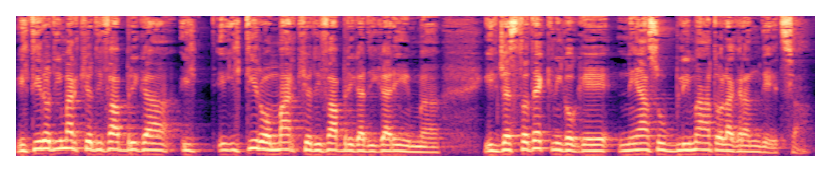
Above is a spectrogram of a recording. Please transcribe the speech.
il tiro di marchio di fabbrica, il, il tiro marchio di fabbrica di Karim, il gesto tecnico che ne ha sublimato la grandezza.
